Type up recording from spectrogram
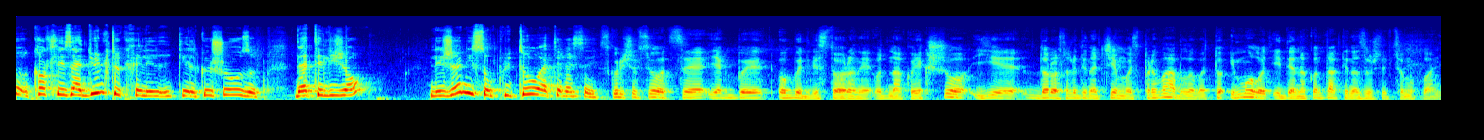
on- quand les adultes créent les- quelque chose d'intelligent, les jeunes ils sont plutôt intéressés. Скоріше всього, це якби обидві сторони однаково. Якщо є доросла людина чимось приваблива, то і молодь йде на контакт і на зустріч в цьому плані.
